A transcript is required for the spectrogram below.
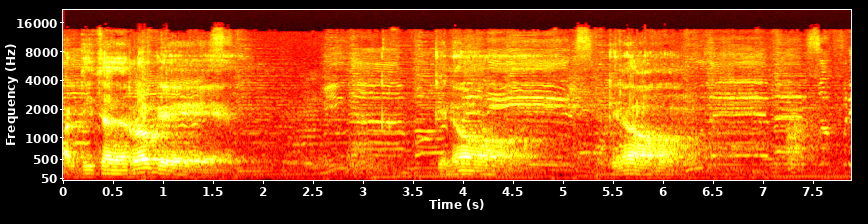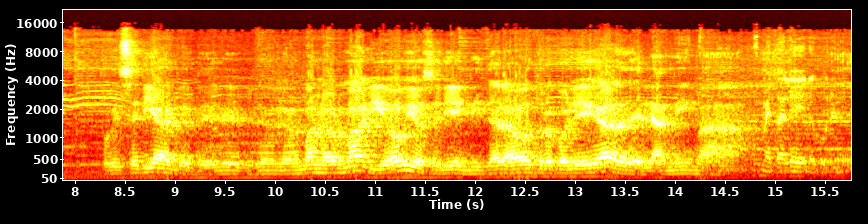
artistas de rock que, que no que no porque sería lo, más normal y obvio sería invitar a otro colega de la misma metalero, por ejemplo.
